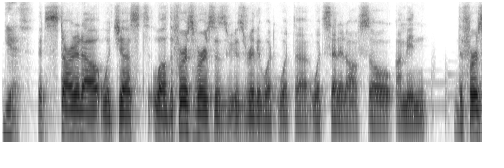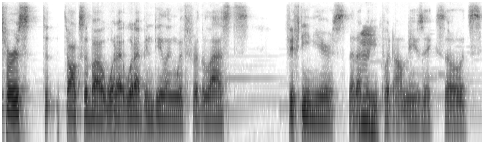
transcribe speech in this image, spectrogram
Yes. It started out with just well, the first verse is is really what what uh, what set it off. So I mean, the first verse t- talks about what I what I've been dealing with for the last 15 years that I've mm. been putting on music. So it's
